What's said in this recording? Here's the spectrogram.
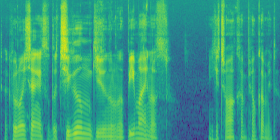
그러니까 결혼 시장에서도 지금 기준으로는 B 이게 정확한 평가입니다.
